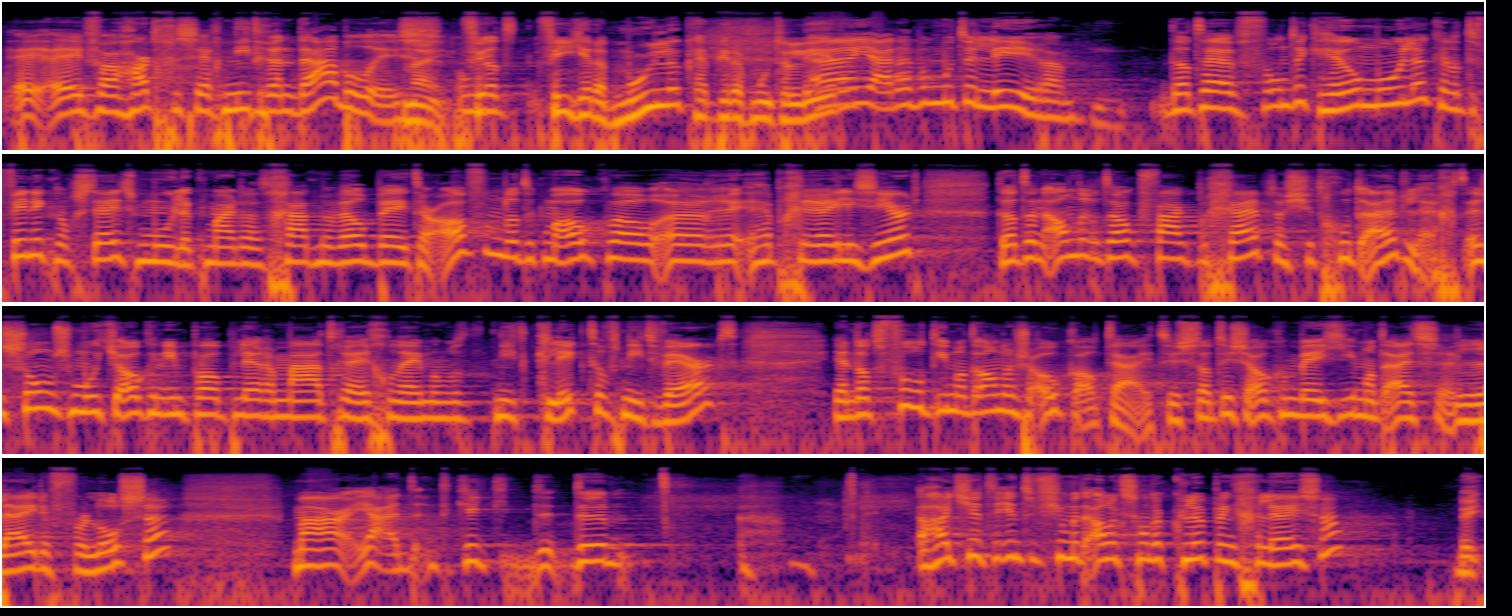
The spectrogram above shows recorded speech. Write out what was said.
eh, even hard gezegd niet rendabel is. Nee. Omdat, Vind, vind je dat moeilijk? Heb je dat moeten leren? Eh, ja, dat heb ik moeten leren. Dat eh, vond ik heel moeilijk. En dat vind ik nog steeds moeilijk. Maar dat gaat me wel beter af. Omdat ik me ook wel eh, heb gerealiseerd... dat een ander het ook vaak begrijpt als je het goed uitlegt. En soms moet je ook een impopulaire maatregel nemen... omdat het niet klikt of niet werkt. Ja, en dat voelt iemand anders ook altijd. Dus dat is ook een beetje iemand uit zijn lijden verlossen. Maar ja, kijk, de... had je het interview met Alexander Klupping gelezen? Nee,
